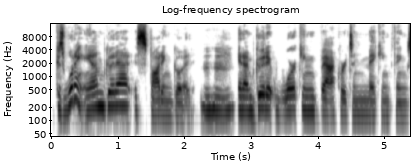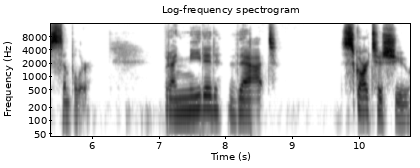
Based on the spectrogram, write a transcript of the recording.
Because what I am good at is spotting good, Mm-hmm. and I'm good at working backwards and making things simpler. But I needed that scar tissue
